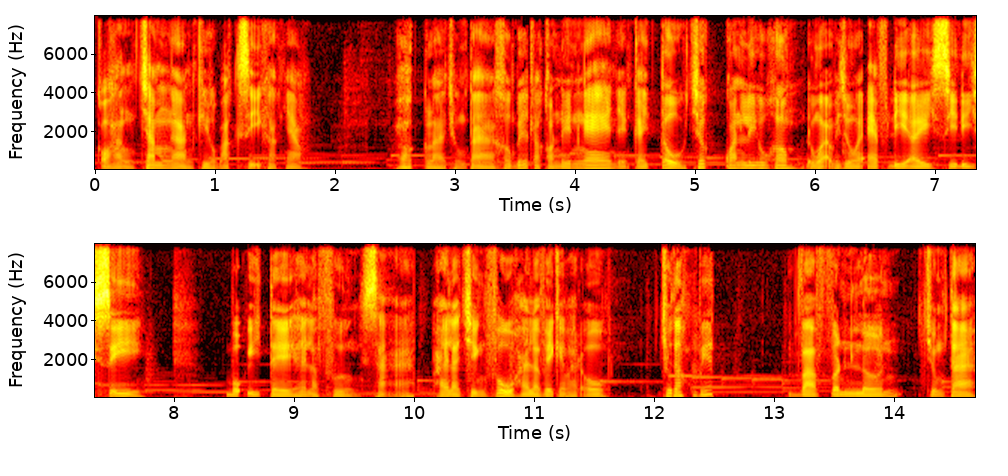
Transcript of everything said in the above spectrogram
có hàng trăm ngàn kiểu bác sĩ khác nhau hoặc là chúng ta không biết là có nên nghe những cái tổ chức quan liêu không đúng không ạ? Ví dụ là FDA, CDC, Bộ Y tế hay là phường xã hay là chính phủ hay là WHO chúng ta không biết. Và phần lớn chúng ta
